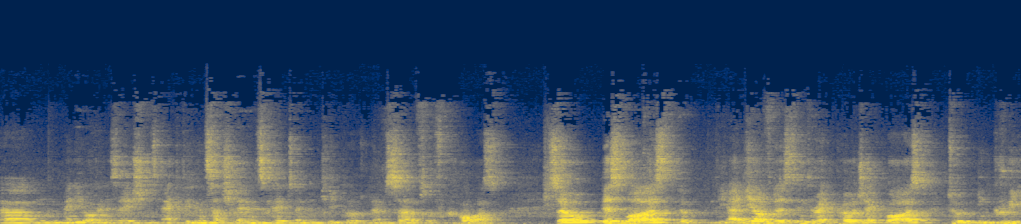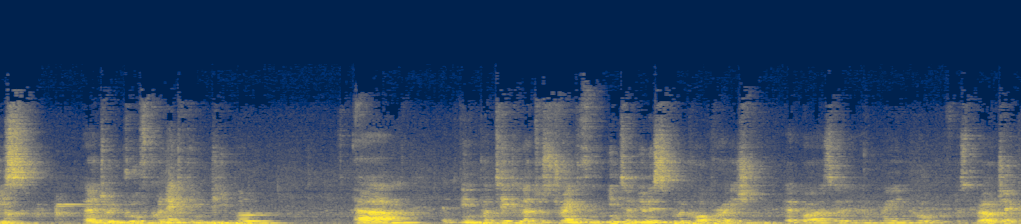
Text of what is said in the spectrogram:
um, many organizations acting in such landscapes and the people themselves, of course. So this was, the, the idea of this Interreg project was to increase, uh, to improve connecting people, um, in particular to strengthen intermunicipal cooperation. That was a, a main hope of this project.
